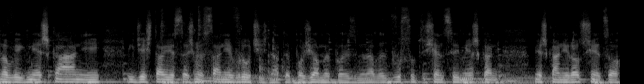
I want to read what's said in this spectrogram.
nowych mieszkań i, i gdzieś tam jesteśmy w stanie wrócić na te poziomy powiedzmy nawet 200 tysięcy mieszkań, mieszkań rocznie, co,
